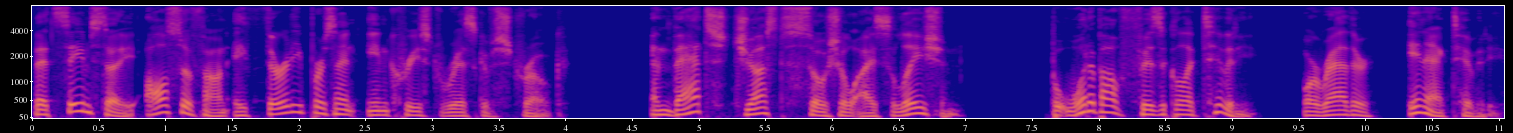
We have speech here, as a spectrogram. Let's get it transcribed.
That same study also found a 30% increased risk of stroke. And that's just social isolation. But what about physical activity, or rather, inactivity?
